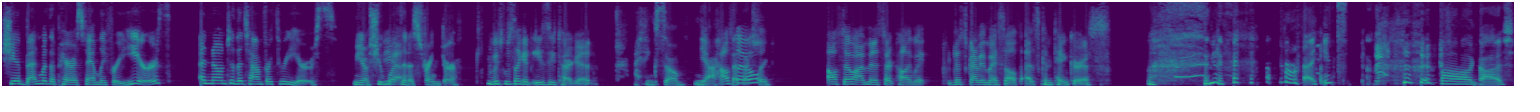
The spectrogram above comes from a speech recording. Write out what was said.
She had been with the Parris family for years and known to the town for three years. You know, she Yeah. wasn't a stranger. It was like an easy target. I think so. Yeah. Also- that's actually Also, I'm going to start calling it, describing myself as cantankerous. right. oh gosh.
